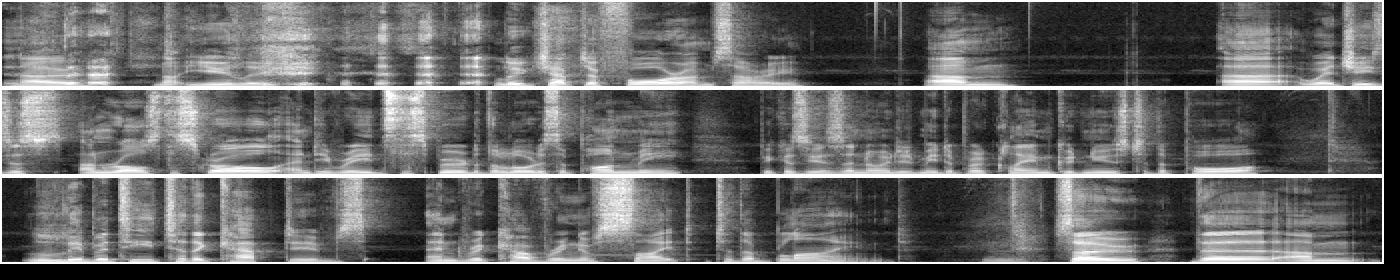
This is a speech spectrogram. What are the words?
no, not you, Luke. Luke chapter 4, I'm sorry. Um, uh, where Jesus unrolls the scroll and he reads, The Spirit of the Lord is upon me because he has anointed me to proclaim good news to the poor, liberty to the captives, and recovering of sight to the blind. So the um,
